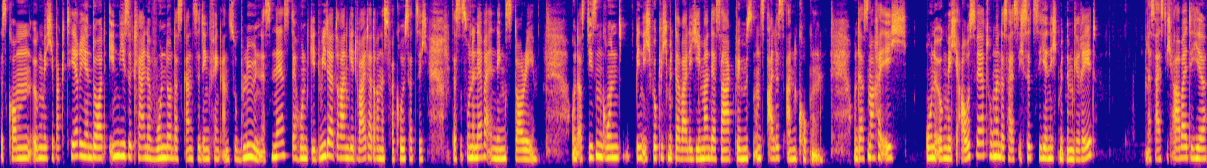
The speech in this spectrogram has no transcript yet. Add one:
Es kommen irgendwelche Bakterien dort in diese kleine Wunde und das ganze Ding fängt an zu blühen. Es nässt, der Hund geht wieder dran, geht weiter dran, es vergrößert sich. Das ist so eine never-ending Story. Und aus diesem Grund bin ich wirklich mittlerweile jemand, der sagt, wir müssen uns alles angucken. Und das mache ich ohne irgendwelche Auswertungen. Das heißt, ich sitze hier nicht mit einem Gerät. Das heißt, ich arbeite hier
